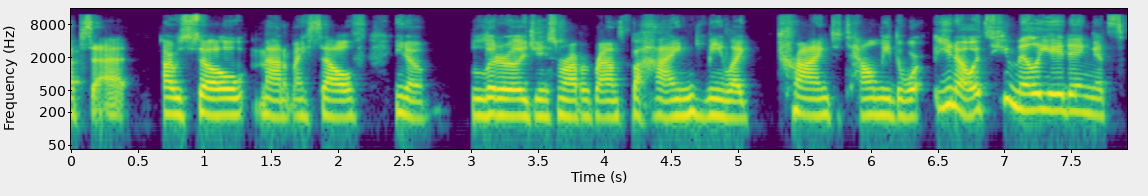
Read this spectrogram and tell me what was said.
upset. I was so mad at myself. You know, literally Jason Robert Brown's behind me, like trying to tell me the word. You know, it's humiliating. It's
